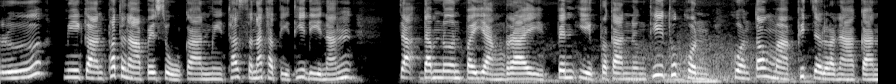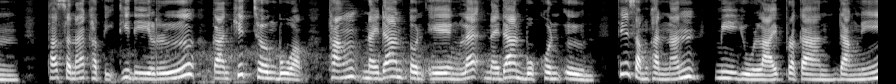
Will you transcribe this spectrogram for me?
หรือมีการพัฒนาไปสู่การมีทัศนคติที่ดีนั้น จะดำเนินไปอย่างไร เป็นอีกประการหนึ่งที่ทุกคนควรต้องมาพิจารณากัน ทัศนคติที่ดีหรือการคิดเชิงบวก ทั้งในด้านตนเองและในด้านบุคคลอื่น ที่สำคัญนั้นมีอยู่หลายประการดังนี้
